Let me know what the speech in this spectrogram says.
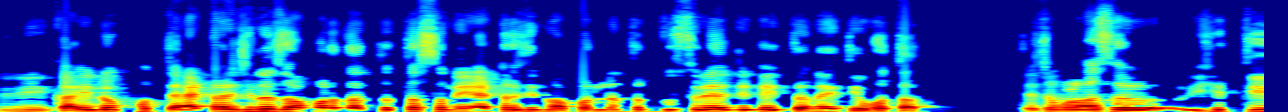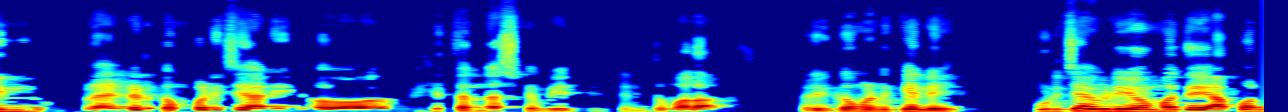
तुम्ही काही लोक फक्त अॅट्राजिनच वापरतात तर तसं नाही. अॅट्राजिन वापरल्यानंतर दुसऱ्या जे काही तण आहे ते होतात. त्याच्यामुळे असं हे तीन ब्रँडेड कंपनीचे आणि हे तणनाशक मी तुम्हाला रिकमेंड केले. पुढच्या व्हिडिओमध्ये आपण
